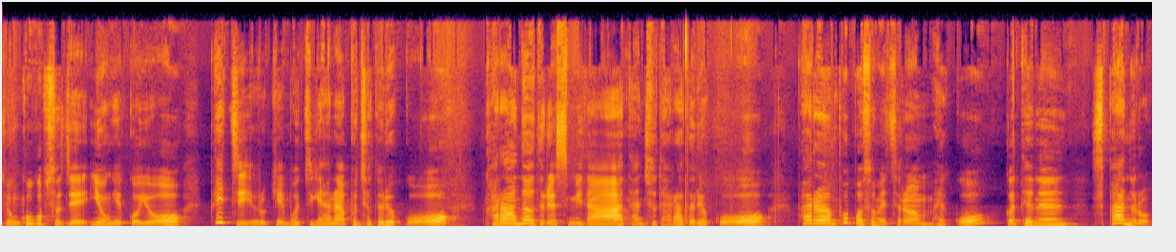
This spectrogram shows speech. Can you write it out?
좀 고급 소재 이용했고요. 패지 이렇게 멋지게 하나 붙여드렸고 갈아 넣어드렸습니다. 단추 달아드렸고 팔은 포포 소매처럼 했고 끝에는 스판으로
